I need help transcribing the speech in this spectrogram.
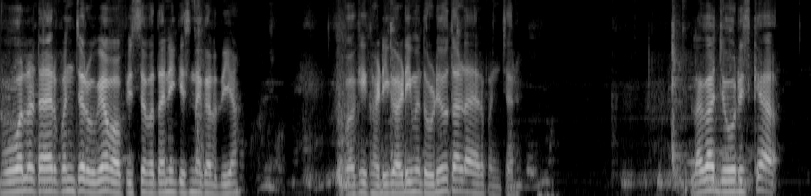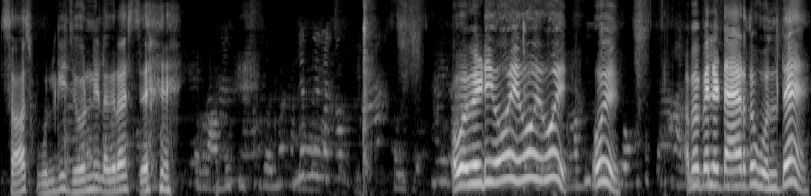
वो वाला टायर पंचर हो गया, वापस से पता नहीं किसने कर दिया। बाकी खड़ी गाड़ी में थोड़ी होता टायर पंचर लगा ज़ोर इसका। सांस फूल की ज़ोर नहीं लग रहा इससे। ओए बेटी, ओए ओए ओए ओए। अबे पहले टायर तो खोलते हैं।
